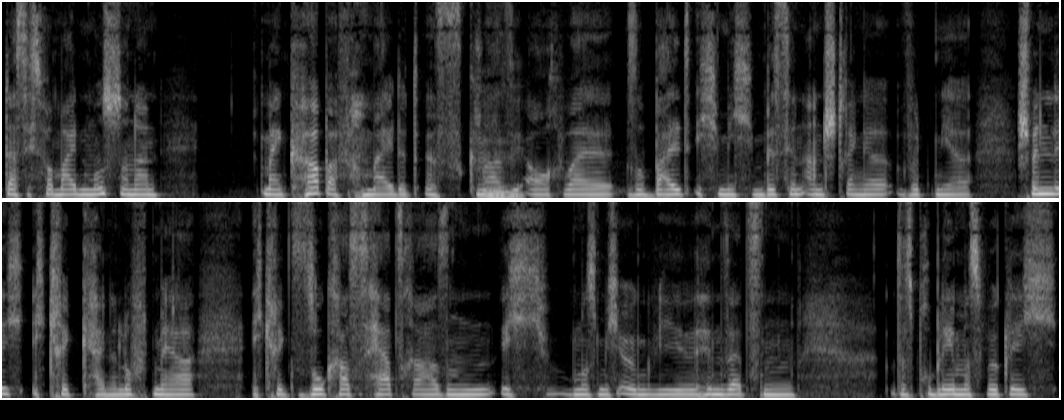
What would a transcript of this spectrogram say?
dass ich es vermeiden muss, sondern mein Körper vermeidet es quasi mhm. auch, weil sobald ich mich ein bisschen anstrenge, wird mir schwindlig, ich kriege keine Luft mehr, ich kriege so krasses Herzrasen, ich muss mich irgendwie hinsetzen. Das Problem ist wirklich,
